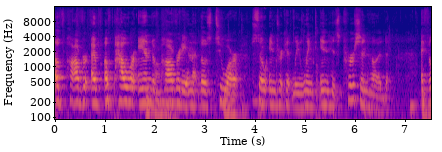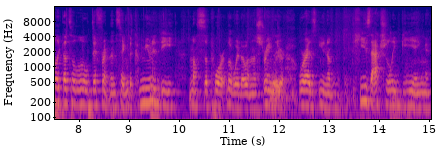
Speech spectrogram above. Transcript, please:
of power of, of power and of poverty. poverty, and that those two are so intricately linked in his personhood. I feel like that's a little different than saying the community must support the widow and the stranger, whereas you know he's actually being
